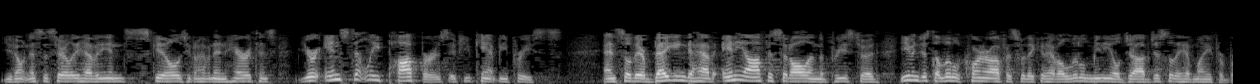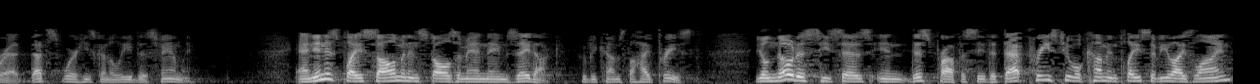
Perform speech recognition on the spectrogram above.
You don't necessarily have any skills. You don't have an inheritance. You're instantly paupers if you can't be priests. And so they're begging to have any office at all in the priesthood, even just a little corner office where they could have a little menial job just so they have money for bread. That's where he's going to leave this family. And in his place, Solomon installs a man named Zadok, who becomes the high priest. You'll notice, he says in this prophecy, that that priest who will come in place of Eli's line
